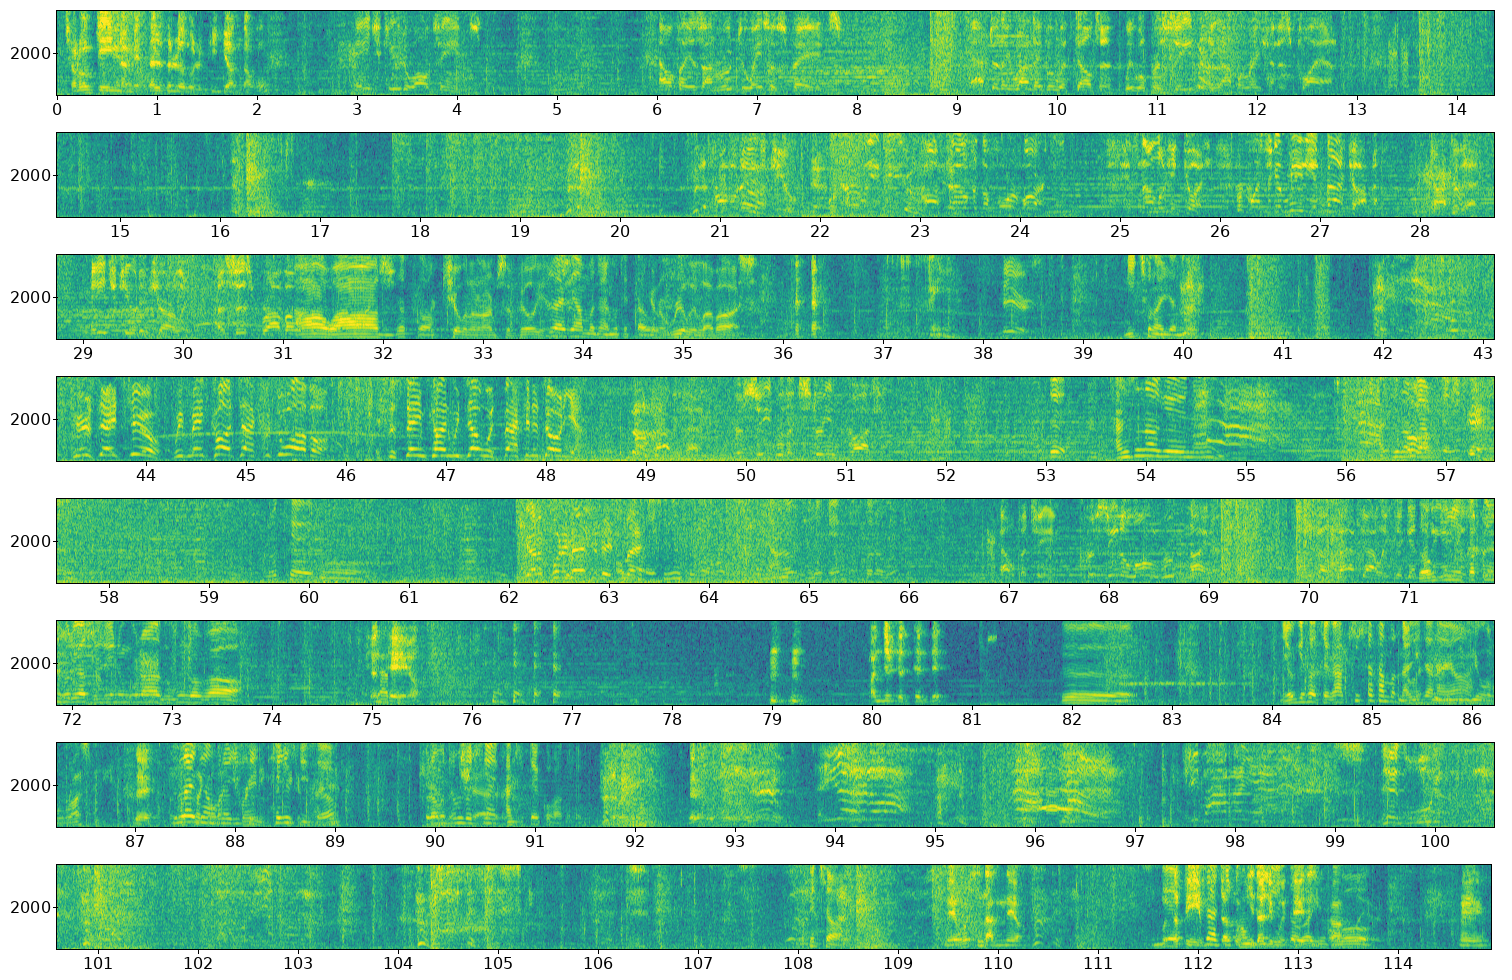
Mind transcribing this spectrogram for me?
저런 게임이랑 메탈 슬러그를 비교한다고? HQ to all teams. Alpha is en route to Ace of Spades. After they rendezvous with Delta, we will proceed with the operation as planned. Bravo to HQ. We're currently engaging hostiles at the four marks. It's not looking good. Requesting immediate backup. Copy that. HQ to Charlie. Assist Bravo. 아, 와, 늦었어. Killing unarmed civilians. 슬라이딩 한번 잘못했다고. They're gonna really love us. Here's. 2초 날렸네. Here's the HQ! We've made contact with Duavo! It's the same kind we dealt with back in Adonia! Copy that. Proceed with extreme caution. 근데 단순하게는 단순하게 하면 되니까 그렇게 뭐 엄청나게 신경 쓰고 하지 하지 않아도 되는 게임 같더라고요. Alpha team, proceed along Route 9er. Take a back alley to get to the 영준이 Ace of 깎이는 Spades. 소리가 들리는구나 누군가가 변태예요? 완전 변태인데? 그 여기서 제가 킥샷 한번 날리잖아요. 네. 슬라이딩 한번 해주시, 해줄 수 있어요? 그러면 좀 더 시간이 단축될 것 같아요. 네. 그쵸? 네, 훨씬 낫네요. 이게 어차피 못 잡고 경직이 기다리고 있어야 있어가지고 네.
